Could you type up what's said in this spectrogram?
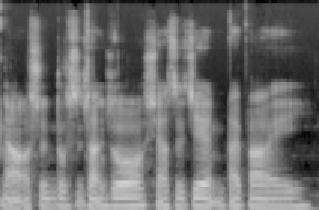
那我是都市传说，下次见，拜拜。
